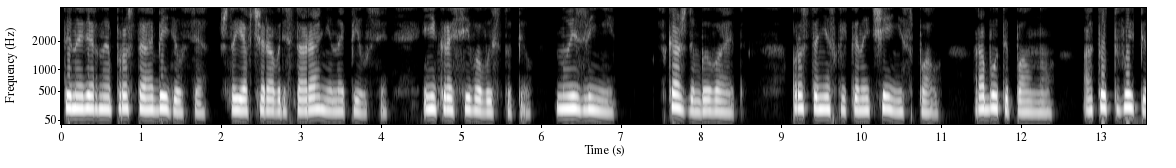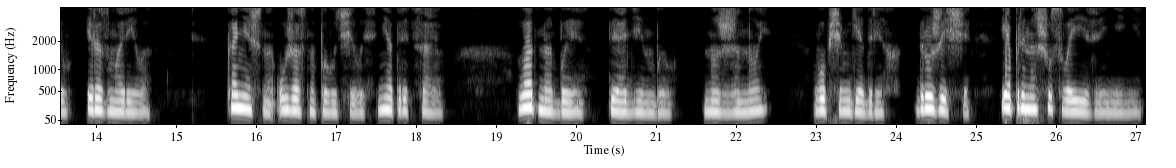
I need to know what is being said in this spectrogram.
ты, наверное, просто обиделся, что я вчера в ресторане напился и некрасиво выступил. Ну, извини. С каждым бывает. Просто несколько ночей не спал. Работы полно. А тут выпил и разморило. Конечно, ужасно получилось, не отрицаю. Ладно бы ты один был, но с женой... В общем, Гедрих, дружище, я приношу свои извинения.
